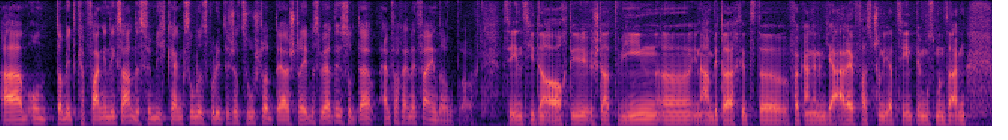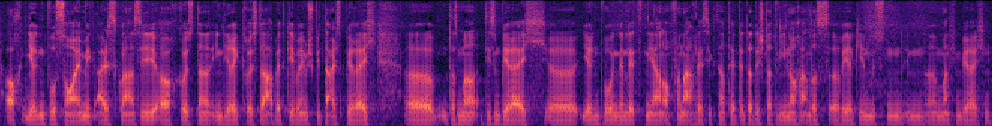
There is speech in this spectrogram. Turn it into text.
und damit fange ich nichts an. Das ist für mich kein gesundheitspolitischer Zustand, der erstrebenswert ist und der einfach eine Veränderung braucht. Sehen Sie da auch die Stadt Wien äh, in Anbetracht jetzt der vergangenen Jahre, fast schon Jahrzehnte, muss man sagen, auch irgendwo säumig als quasi auch größter, indirekt größter Arbeitgeber im Spitalsbereich, äh, dass man diesen Bereich äh, irgendwo in den letzten Jahren auch vernachlässigt hat? Hätte da die Stadt Wien auch anders reagieren müssen in manchen Bereichen?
